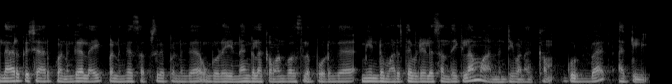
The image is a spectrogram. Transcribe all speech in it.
எல்லாருக்கும் ஷேர் பண்ணுங்கள் லைக் பண்ணுங்கள் சப்ஸ்கிரைப் பண்ணுங்கள் உங்களுடைய எண்ணங்களை கமெண்ட் பாக்ஸில் போடுங்க. மீண்டும் அடுத்த வீடியோவில் சந்திக்கலாமா. நன்றி வணக்கம். குட் பேட் அக்லி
